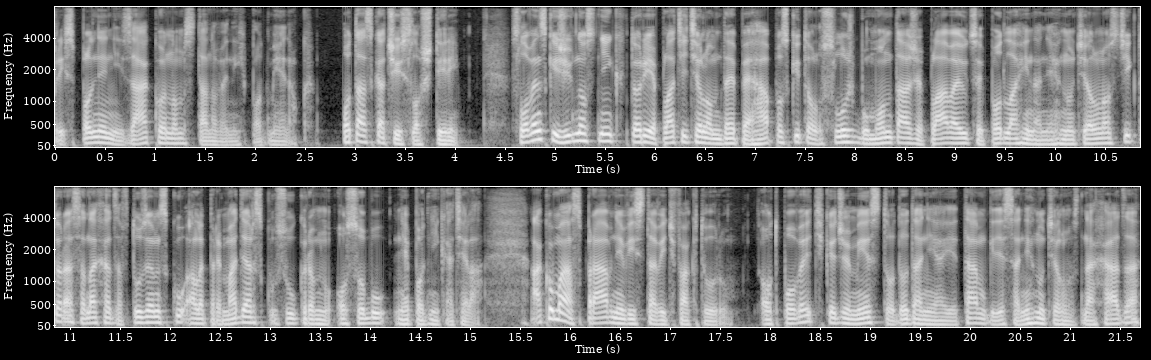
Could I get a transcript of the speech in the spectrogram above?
pri splnení zákonom stanovených podmienok. Otázka číslo 4. Slovenský živnostník, ktorý je platiteľom DPH, poskytol službu montáže plávajúcej podlahy na nehnuteľnosti, ktorá sa nachádza v Tuzemsku, ale pre maďarskú súkromnú osobu nepodnikateľa. Ako má správne vystaviť faktúru? Odpoveď, keďže miesto dodania je tam, kde sa nehnuteľnosť nachádza,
